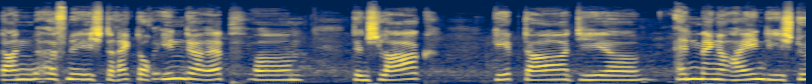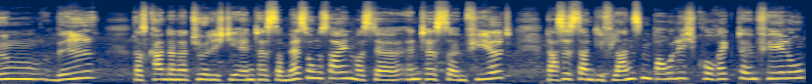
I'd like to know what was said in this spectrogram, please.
dann öffne ich direkt auch in der App äh, den Schlag, gebe da die äh, N-Menge ein, die ich düngen will das kann dann natürlich die Endtester-Messung sein, was der Endtester empfiehlt. Das ist dann die pflanzenbaulich korrekte Empfehlung.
